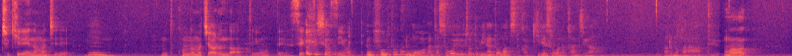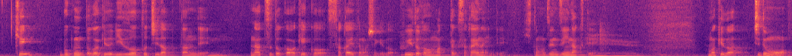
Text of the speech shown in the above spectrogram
ちゃ綺麗な街で。うん本当こんな街あるんだって思って生活してます今。でもポルトガルもなんかそういうちょっと港町とか綺麗そうな感じがあるのかなっていう、まあけ僕のとこはけどリゾート地だったんで、うん。夏とかは結構栄えてましたけど冬とかは全く栄えないんで人も全然いなくて。へまあけどあっちでも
